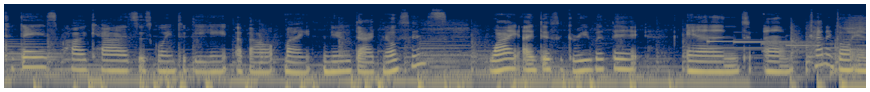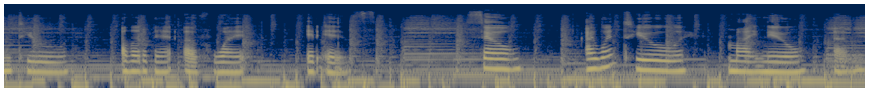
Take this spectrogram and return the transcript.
Today's podcast is going to be about my new diagnosis, why I disagree with it, and um, kind of go into a little bit of what it is. So, I went to my new um,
